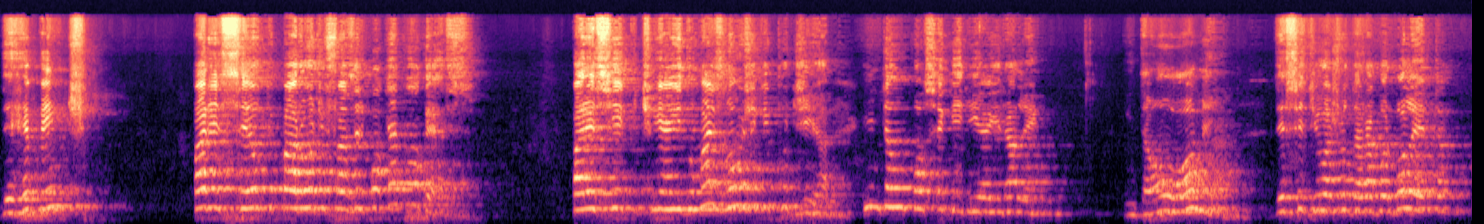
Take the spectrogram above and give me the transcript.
De repente, pareceu que parou de fazer qualquer progresso. Parecia que tinha ido mais longe que podia, então conseguiria ir além. Então o homem decidiu ajudar a borboleta.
